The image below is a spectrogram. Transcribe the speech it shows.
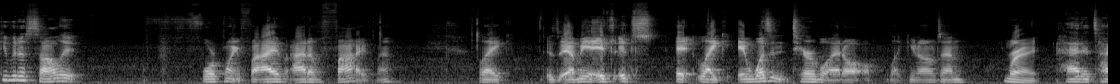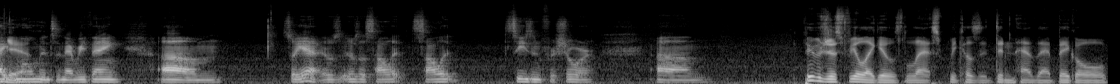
give it a solid 4.5 out of 5 man like i mean it's it's it like it wasn't terrible at all like you know what i'm saying Right. had its height Yeah. moments and everything um so yeah it was it was a solid solid season for sure um People just feel like it was less because it didn't have that big old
